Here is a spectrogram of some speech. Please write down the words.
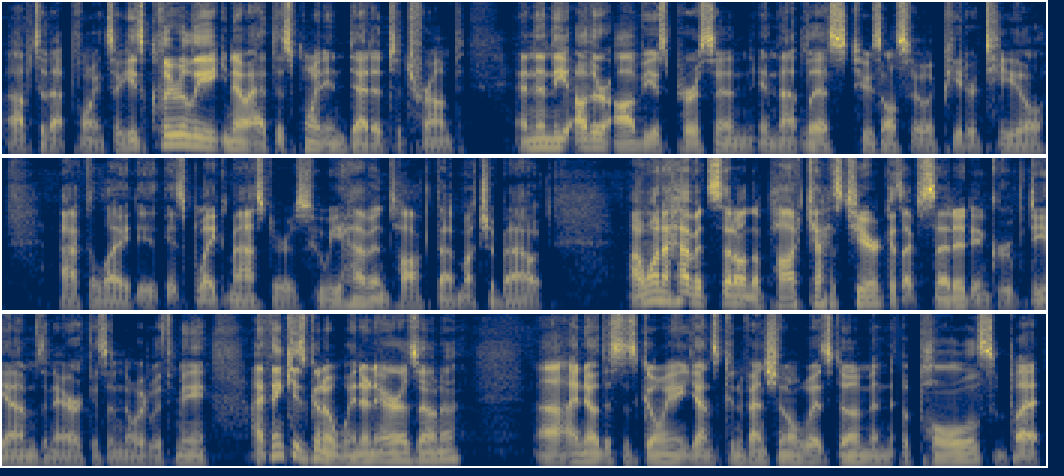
up to that point. So he's clearly, you know, at this point indebted to Trump. And then the other obvious person in that list, who's also a Peter Thiel acolyte, is Blake Masters, who we haven't talked that much about. I want to have it said on the podcast here because I've said it in group DMs and Eric is annoyed with me. I think he's going to win in Arizona. Uh, I know this is going against conventional wisdom and the polls, but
